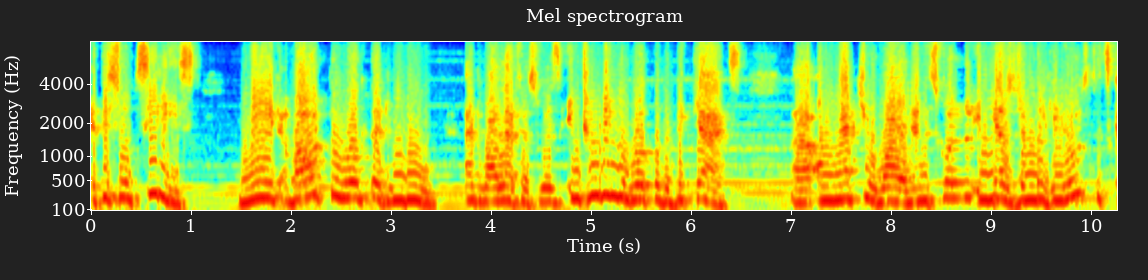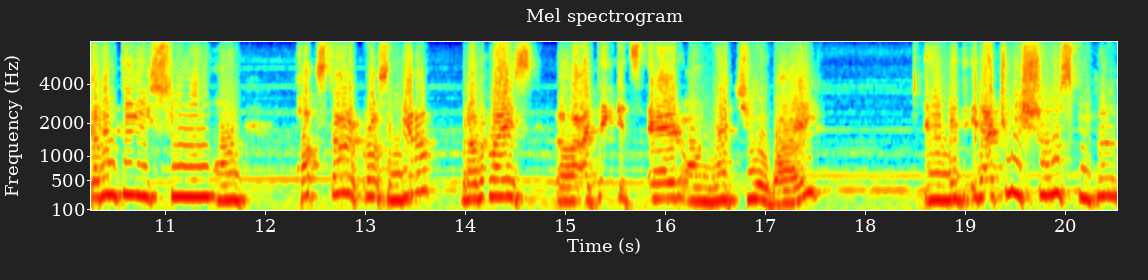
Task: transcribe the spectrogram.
episode series made about the work that we do at Wildlife SOS including the work of the big cats uh, on Geo Wild, and it's called India's Jungle Heroes. It's currently streaming on Hotstar across India, but otherwise, uh, I think it's aired on Geo Wild, and it, it actually shows people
